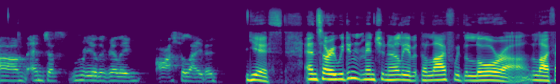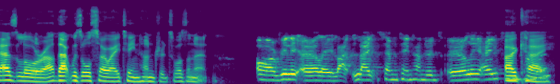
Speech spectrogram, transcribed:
um, and just really, really isolated. Yes. And sorry, we didn't mention earlier, but the life with Laura, the life as Laura, that was also 1800s, wasn't it? Oh, really early, like late 1700s, early 1800s. Okay.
